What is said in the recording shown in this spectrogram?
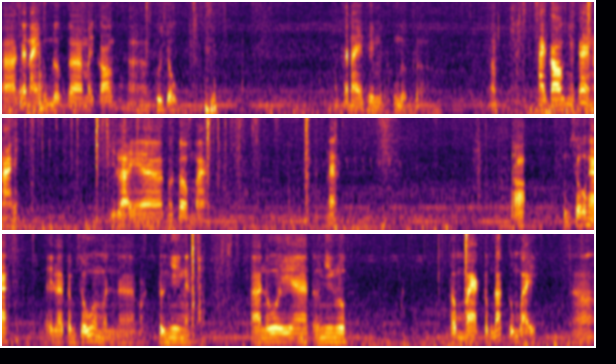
À, cái này cũng được à, mấy con à, cua chủ. Cái này thì mình cũng được à, à, hai con như cái hồi nãy. Với lại à, có tôm bạc nè. Đó tôm số ha. Đây là tôm sú mà mình à, bắt tự nhiên nè. À, nuôi à, tự nhiên luôn. Tôm bạc tôm đất cũng vậy. Đó.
